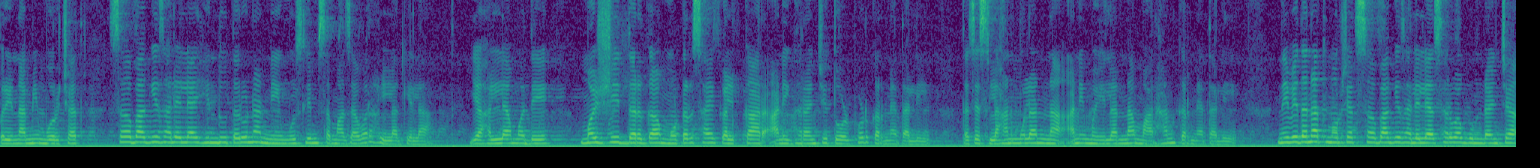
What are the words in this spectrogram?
परिणामी मोर्चात सहभागी झालेल्या हिंदू तरुणांनी मुस्लिम समाजावर हल्ला केला. या हल्ल्यामध्ये मस्जिद दर्गा मोटरसायकल कार आणि घरांची तोडफोड करण्यात आली. तसेच लहान मुलांना आणि महिलांना मारहाण करण्यात आली. निवेदनात मोर्चात सहभागी झालेल्या सर्व गुंडांच्या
